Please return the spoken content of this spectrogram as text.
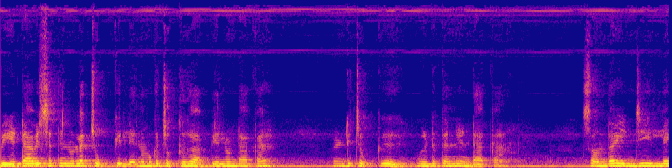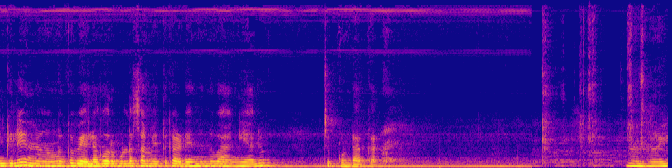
വീട്ടാവശ്യത്തിനുള്ള ചുക്കില്ലേ? നമുക്ക് ചുക്ക് കാപ്പിയെല്ലാം ഉണ്ടാക്കാൻ വേണ്ടി ചുക്ക് വീട്ടിൽ തന്നെ ഉണ്ടാക്കാം. സ്വന്തം ഇഞ്ചി ഇല്ലെങ്കിൽ ഞങ്ങൾക്ക് വില കുറവുള്ള സമയത്ത് കടയിൽ നിന്ന് വാങ്ങിയാലും ചുക്കുണ്ടാക്കാം. നന്നായി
